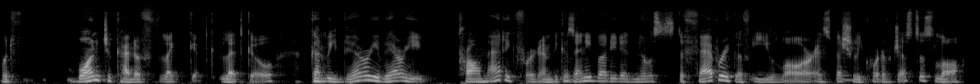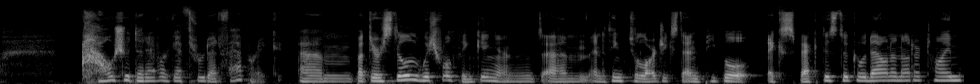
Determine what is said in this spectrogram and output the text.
would want to kind of like get let go going to be very very problematic for them because anybody that knows the fabric of EU law, or especially Court of Justice law, how should that ever get through that fabric? Um, but there's still wishful thinking, and um, and I think to a large extent people expect this to go down another time.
